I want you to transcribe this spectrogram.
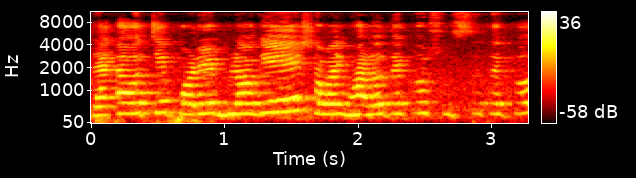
দেখা হচ্ছে পরের ব্লগে। সবাই ভালো থেকো সুস্থ থেকো।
